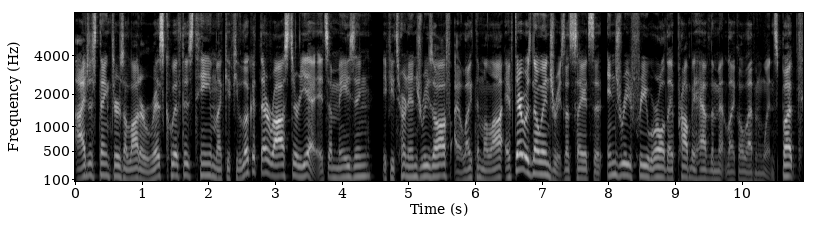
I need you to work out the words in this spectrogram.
I just think there's a lot of risk with this team. Like, if you look at their roster, yeah, it's amazing. If you turn injuries off, I like them a lot. If there was no injuries, let's say it's an injury free world, I'd probably have them at like 11 wins. But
